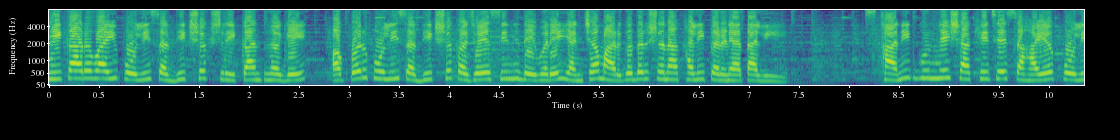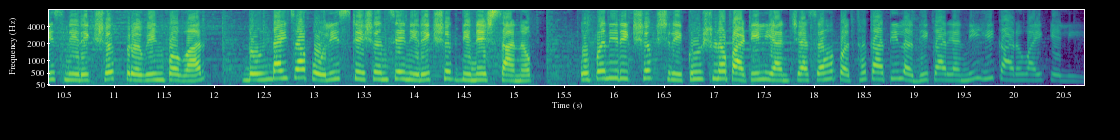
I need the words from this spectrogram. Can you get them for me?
ही कारवाई पोलीस अधीक्षक श्रीकांत हगे अपर पोलीस अधीक्षक अजयसिंह देवरे यांच्या मार्गदर्शनाखाली करण्यात आली. स्थानिक गुन्हे शाखेचे सहाय्यक पोलीस निरीक्षक प्रवीण पवार दोंडाईचा पोलीस स्टेशनचे निरीक्षक दिनेश सानप उपनिरीक्षक श्रीकृष्ण पाटील यांच्यासह पथकातील अधिकाऱ्यांनी ही कारवाई केली.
